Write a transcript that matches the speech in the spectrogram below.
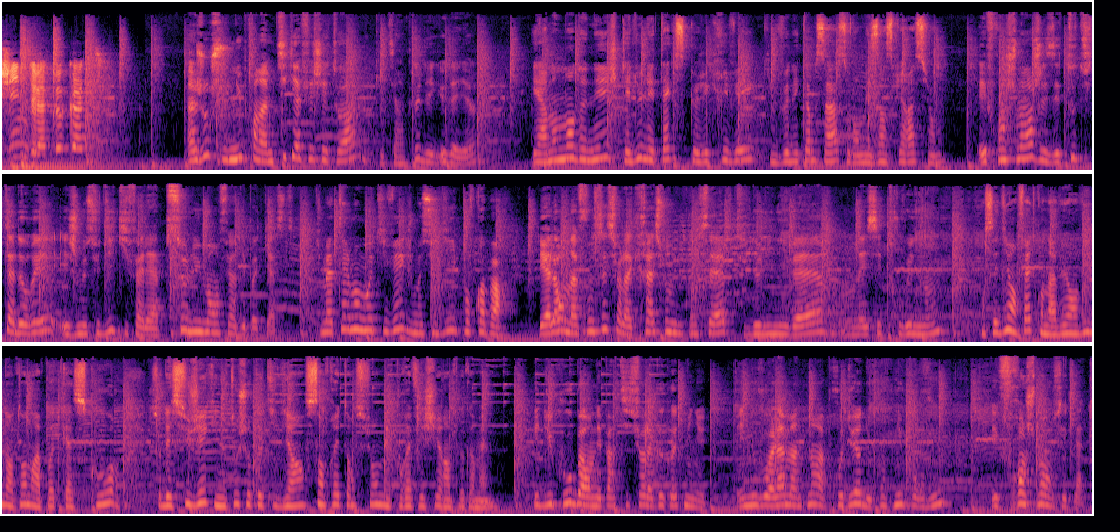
L'origine de la cocotte. Un jour, je suis venue prendre un petit café chez toi, qui était un peu dégueu d'ailleurs. Et à un moment donné, je t'ai lu les textes que j'écrivais, qui me venaient comme ça, selon mes inspirations. Et franchement, je les ai tout de suite adorés et je me suis dit qu'il fallait absolument faire des podcasts. Tu m'as tellement motivée que je me suis dit pourquoi pas? Et alors, on a foncé sur la création du concept, de l'univers, on a essayé de trouver le nom. On s'est dit en fait qu'on avait envie d'entendre un podcast court sur des sujets qui nous touchent au quotidien, sans prétention, mais pour réfléchir un peu quand même. Et du coup, bah, on est parti sur la cocotte minute. Et nous voilà maintenant à produire du contenu pour vous. Et franchement, on s'éclate.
